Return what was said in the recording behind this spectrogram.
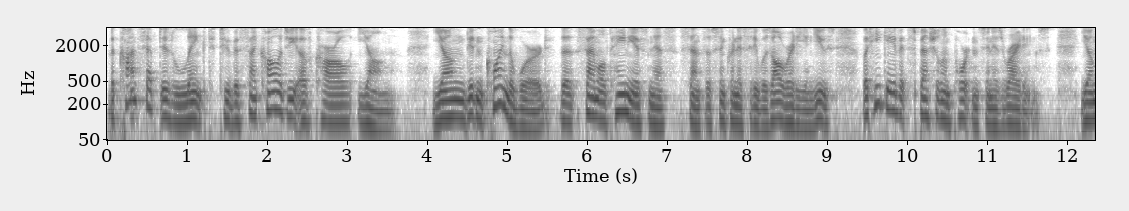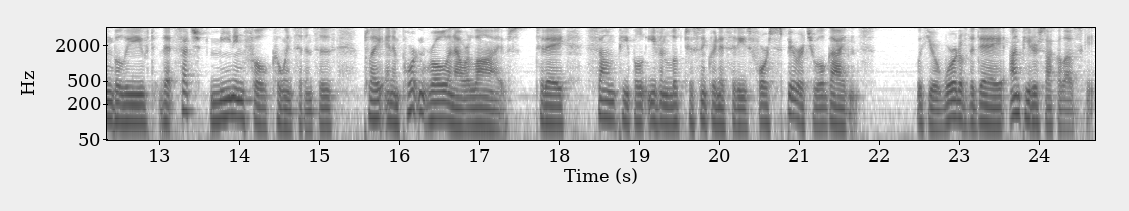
The concept is linked to the psychology of Carl Jung. Jung didn't coin the word, the simultaneousness sense of synchronicity was already in use, but he gave it special importance in his writings. Jung believed that such meaningful coincidences play an important role in our lives. Today, some people even look to synchronicities for spiritual guidance. With your word of the day, I'm Peter Sokolowski.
